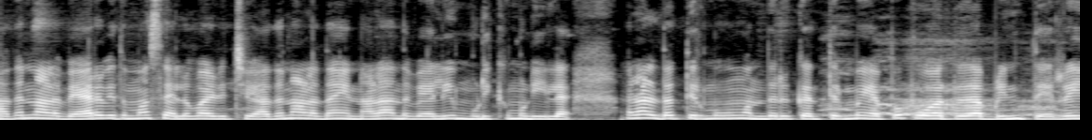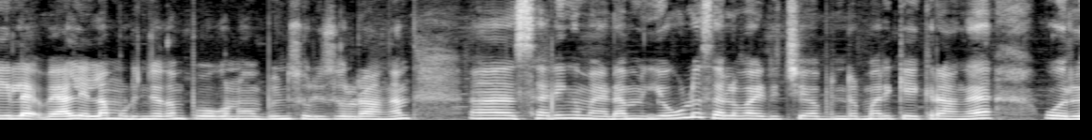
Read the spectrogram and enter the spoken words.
அதனால் வேறு விதமாக செலவாயிடுச்சு. அதனால தான் என்னால் அந்த வேலையை முடிக்க முடியல. அதனால தான் திரும்பவும் வந்திருக்கேன். திரும்ப எப்போ போகிறது அப்படின்னு தெரியல. வேலையெல்லாம் முடிஞ்சால் தான் போகணும் அப்படின்னு சொல்லி சொல்கிறாங்க சரிங்க மேடம். எவ்வளோ செலவாயிடுச்சு அப்படின்ற மாதிரி கேட்குறாங்க ஒரு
